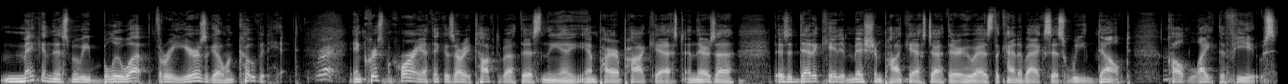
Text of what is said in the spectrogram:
making this movie blew up three years ago when COVID hit. Right. And Chris McQuarrie, I think, has already talked about this in the uh, Empire podcast. And there's a there's a dedicated mission podcast out there who has the kind of access we don't, called Light the Fuse.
